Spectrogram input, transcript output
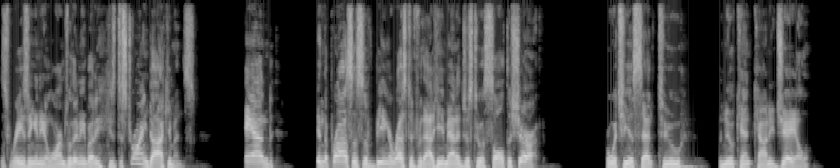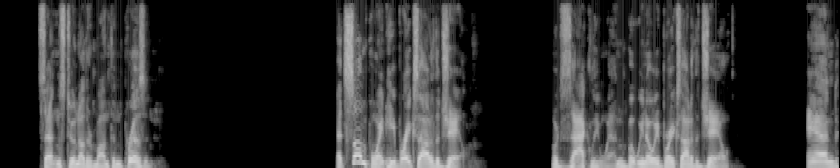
this raising any alarms with anybody? He's destroying documents. And in the process of being arrested for that, he manages to assault the sheriff, for which he is sent to the New Kent County Jail, sentenced to another month in prison. At some point, he breaks out of the jail. Exactly when, but we know he breaks out of the jail. And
